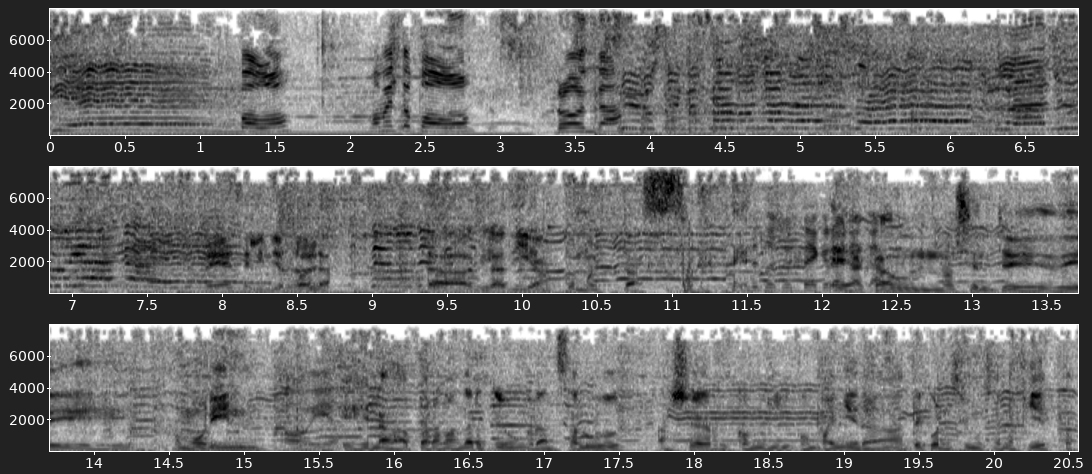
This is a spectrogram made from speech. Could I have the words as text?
bien. Pogo, momento Pogo. Ronda. Estoy cansado es el indio Hola, hola Gladia, ¿cómo estás? Este es oyente de Eh, acá un oyente de Amorín. Obvio. Eh, nada, para mandarte un gran saludo. Ayer con mi compañera te conocimos en la fiesta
